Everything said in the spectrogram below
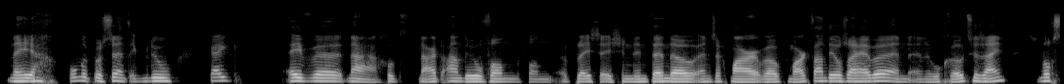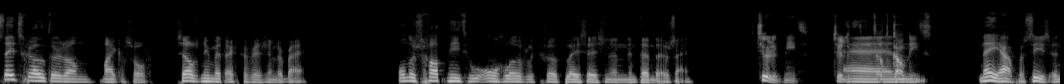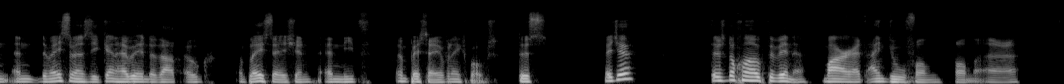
Nee, ja, 100%. Ik bedoel, kijk even nou goed, naar het aandeel van, van eh, PlayStation, Nintendo en zeg maar welk marktaandeel zij hebben en, en hoe groot ze zijn. Is nog steeds groter dan Microsoft. Zelfs nu met Activision erbij. Onderschat niet hoe ongelooflijk groot PlayStation en Nintendo zijn. Tuurlijk niet. Tuurlijk niet. Dat kan niet. Nee, ja, precies. En, en de meeste mensen die ik ken hebben inderdaad ook een PlayStation en niet een PC of een Xbox. Dus, weet je, er is nog een hoop te winnen. Maar het einddoel van, van, eh,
